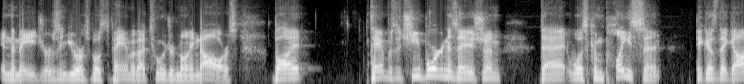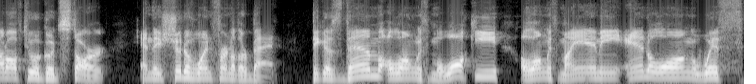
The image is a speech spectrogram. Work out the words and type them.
in the majors, and you were supposed to pay him about $200 million. But Tampa's a cheap organization that was complacent because they got off to a good start, and they should have went for another bat. Because them, along with Milwaukee, along with Miami, and along with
